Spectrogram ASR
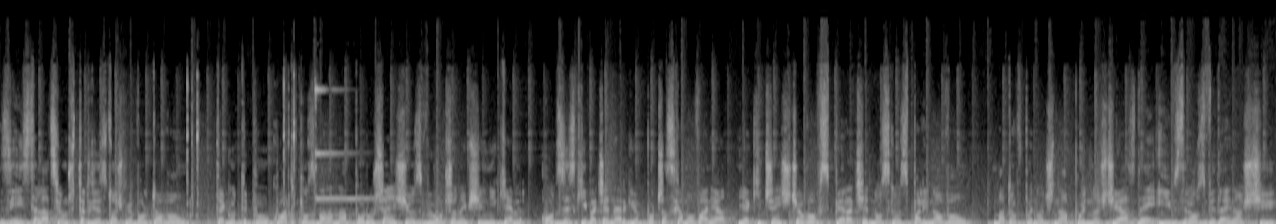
z instalacją 48V. Tego typu układ pozwala na poruszanie się z wyłączonym silnikiem, odzyskiwać energię podczas hamowania, jak i częściowo wspierać jednostkę spalinową. Ma to wpłynąć na płynność jazdy i wzrost wydajności.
